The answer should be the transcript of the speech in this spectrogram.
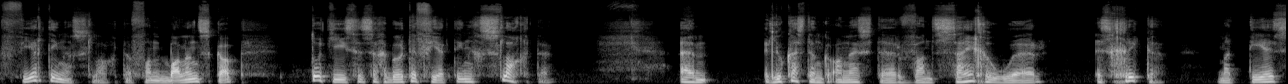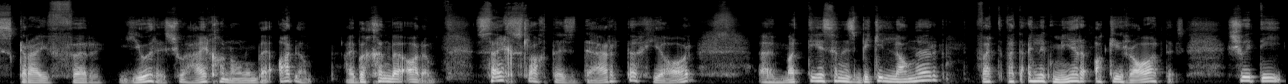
14 geslagte van ballingskap tot Jesus se geboorte 14 geslagte. Ehm um, Lukas dink anderster want sy gehoor is Grieke. Matteus skryf vir Jode, so hy gaan aan hom by Adam. Hy begin by Adam. Sy geslagte is 30 jaar. Uh, Matteus is bietjie langer wat wat eintlik meer akkuraat is. So die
